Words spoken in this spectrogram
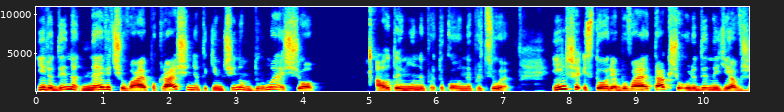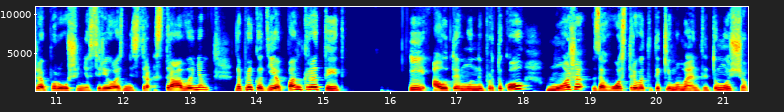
і людина не відчуває покращення, таким чином думає, що аутоімунний протокол не працює. Інша історія. Буває так, що у людини є вже порушення серйозні з травленням, наприклад, є панкреатит, і аутоімунний протокол може загострювати такі моменти, тому що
